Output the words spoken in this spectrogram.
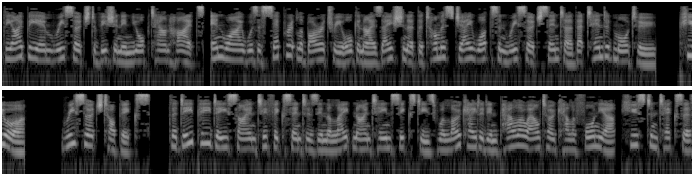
The IBM Research Division in Yorktown Heights, NY was a separate laboratory organization at the Thomas J. Watson Research Center that tended more to pure research topics. The DPD scientific centers in the late 1960s were located in Palo Alto, California, Houston, Texas,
